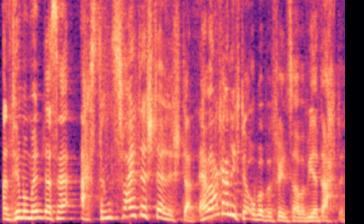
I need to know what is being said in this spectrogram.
an dem Moment, dass er erst an zweiter Stelle stand. Er war gar nicht der Oberbefehlshaber, wie er dachte.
